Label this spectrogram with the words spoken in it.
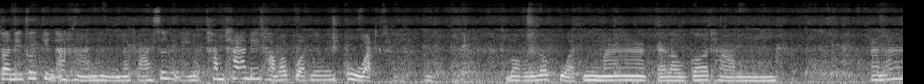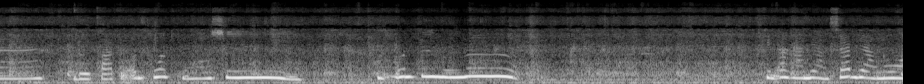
ตอนนี้ก็กินอาหารอยู่นะคะ ซึ่งอิงทำท่านี้ถามว่าปวดมือไหมปวดค่ะ บอกเลยว่าปวดมือมาก แต่เราก็ทำอ่านะ ดูปลาตัวอ้วนๆของเราสิ มันอ้วนปีมือมากกินอาหารอย่างแซ่บอย่างนัว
